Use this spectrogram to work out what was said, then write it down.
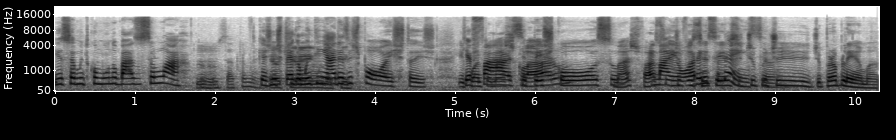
Isso é muito comum no vaso celular. Exatamente. Que a gente pega muito em áreas daqui. expostas. E que é face, claro, pescoço. mais fácil maior de você ter esse tipo de, de problema.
